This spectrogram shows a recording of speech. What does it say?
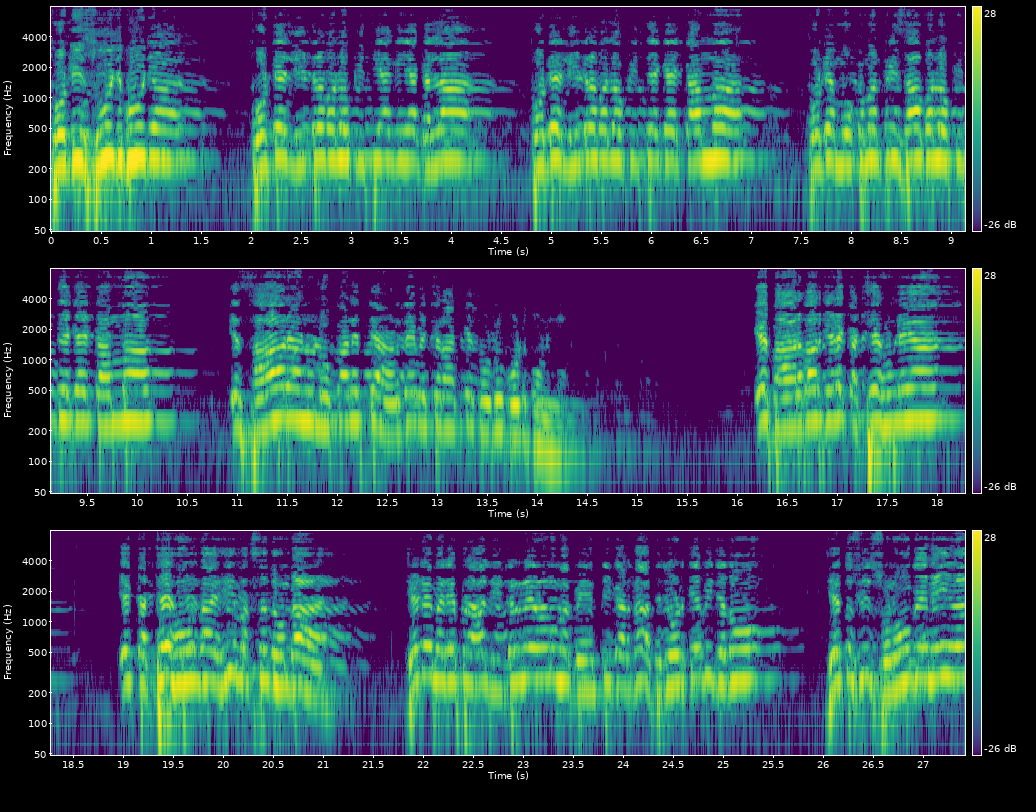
ਤੁਹਾਡੀ ਸੂਝ-ਬੂਝ ਤੁਹਾਡੇ ਲੀਡਰ ਵੱਲੋਂ ਕੀਤੀਆਂ ਗਈਆਂ ਗੱਲਾਂ, ਤੁਹਾਡੇ ਲੀਡਰ ਵੱਲੋਂ ਕੀਤੇ ਗਏ ਕੰਮ, ਤੁਹਾਡੇ ਮੁੱਖ ਮੰਤਰੀ ਸਾਹਿਬ ਵੱਲੋਂ ਕੀਤੇ ਗਏ ਕੰਮ, ਇਹ ਸਾਰਿਆਂ ਨੂੰ ਲੋਕਾਂ ਨੇ ਧਿਆਨ ਦੇ ਵਿੱਚ ਰੱਖ ਕੇ ਤੁਹਾਨੂੰ ਵੋਟ ਪਾਉਣੀ ਹੈ। ਇਹ ਬਾਰ-ਬਾਰ ਜਿਹੜੇ ਇਕੱਠੇ ਹੁੰਨੇ ਆ, ਇਹ ਇਕੱਠੇ ਹੋਣ ਦਾ ਇਹੀ ਮਕਸਦ ਹੁੰਦਾ ਹੈ। ਜਿਹੜੇ ਮੇਰੇ ਭਰਾ ਲੀਡਰ ਨੇ, ਉਹਨਾਂ ਨੂੰ ਮੈਂ ਬੇਨਤੀ ਕਰਦਾ ਹੱਥ ਜੋੜ ਕੇ ਵੀ ਜਦੋਂ ਜੇ ਤੁਸੀਂ ਸੁਣੋਗੇ ਨਹੀਂ ਨਾ,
